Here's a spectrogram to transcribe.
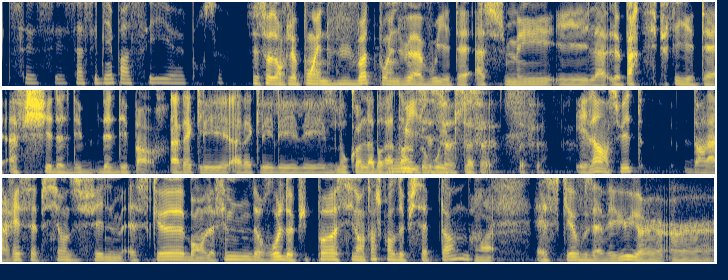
c'est- c'est- ça s'est bien passé euh, pour ça. C'est ça, donc le point de vue, votre point de vue à vous, il était assumé et la- le parti pris était affiché dès le, dé- dès le départ. Avec, les, avec les, les, les- nos collaborateurs. Oui, c'est ça, tout c'est à ça. tout à fait. Et là, ensuite, dans la réception du film, est-ce que, bon, le film roule depuis pas si longtemps, je pense depuis septembre. Ouais. Est-ce que vous avez eu un- un-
